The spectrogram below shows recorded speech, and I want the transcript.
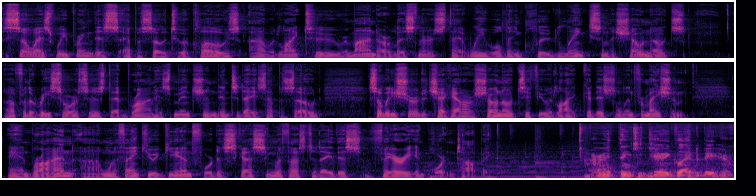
So, as we bring this episode to a close, I would like to remind our listeners that we will include links in the show notes uh, for the resources that Brian has mentioned in today's episode. So, be sure to check out our show notes if you would like additional information. And, Brian, I want to thank you again for discussing with us today this very important topic. All right. Thank you, Jay. Glad to be here.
